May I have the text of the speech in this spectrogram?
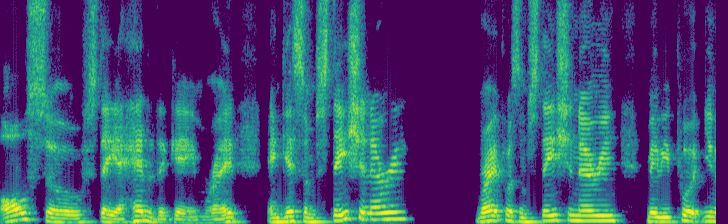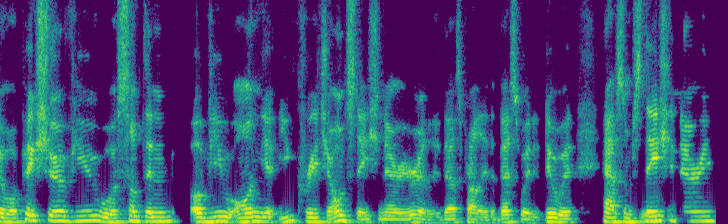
also stay ahead of the game, right? And get some stationery, right? Put some stationery, maybe put, you know, a picture of you or something of you on your, you create your own stationery, really. That's probably the best way to do it. Have some stationery.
